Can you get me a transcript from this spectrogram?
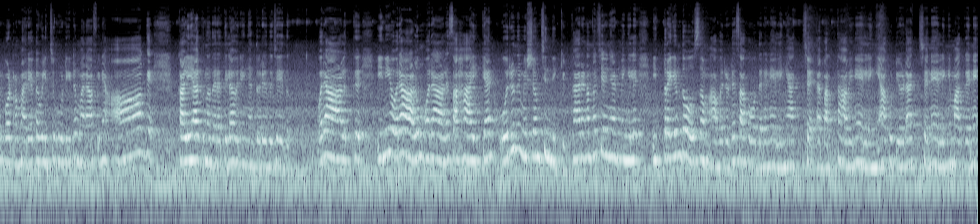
റിപ്പോർട്ടർമാരെയൊക്കെ വിളിച്ചു കൂട്ടിയിട്ട് മനാഫിനെ ആകെ കളിയാക്കുന്ന തരത്തിൽ അവർ ഇങ്ങനത്തെ ഒരു ഇത് ചെയ്തു. ഒരാൾക്ക് ഇനി ഒരാളും ഒരാളെ സഹായിക്കാൻ ഒരു നിമിഷം ചിന്തിക്കും. കാരണം എന്ന് വെച്ച് കഴിഞ്ഞിട്ടുണ്ടെങ്കിൽ ഇത്രയും ദിവസം അവരുടെ സഹോദരനെ അല്ലെങ്കിൽ അച്ഛൻ ഭർത്താവിനെ അല്ലെങ്കിൽ ആ കുട്ടിയുടെ അച്ഛനെ അല്ലെങ്കിൽ മകനെ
